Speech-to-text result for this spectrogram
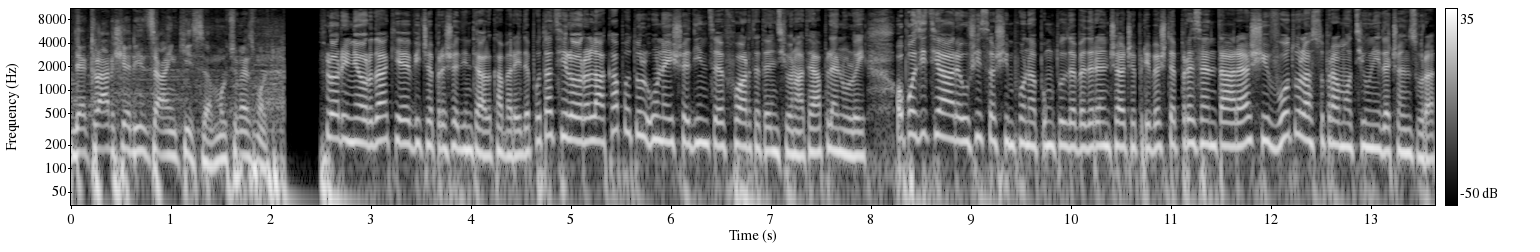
declar ședința închisă. Mulțumesc mult! Florin Iordache, vicepreședinte al Camerei Deputaților, la capătul unei ședințe foarte tensionate a plenului. Opoziția a reușit să-și impună punctul de vedere în ceea ce privește prezentarea și votul asupra moțiunii de cenzură.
